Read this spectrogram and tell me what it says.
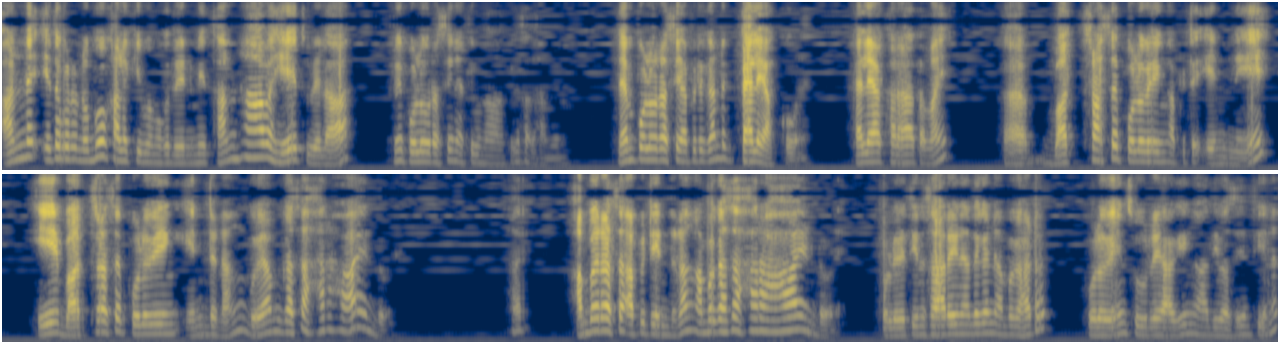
අන්න එතකොට නොබෝ කලකිරීම මොකද වෙන්නේ මේ තණ්හාව හේතු වෙලා මේ පොළොව රසය නැති වුණා කියලා සඳහන් වෙනවා. දැන් පොළොව රසය අපිට ගන්න පැලයක් ඕනේ. පැලයක් කරා තමයි බත් රස පොළවෙන් අපිට එන්නේ ඒ බත් රස පොළවෙන් එන්න නම් ගොයම් ගස හරහා එන්න ඕනේ. හරි. අඹ රස අපිට එන්න නම් අඹ ගස හරහා එන්න ඕනේ. පොළවේ තියෙන සාරය නැදගන්නේ අඹ ගහට පොළවෙන් සූර්යයාගෙන් ආදි වශයෙන් තියෙන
